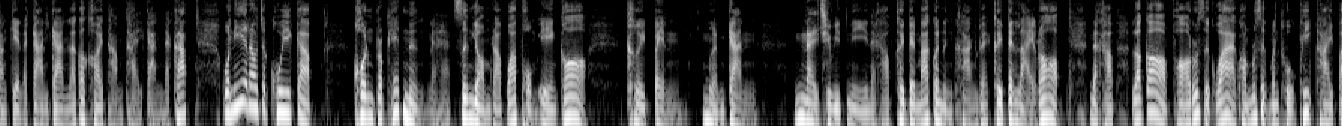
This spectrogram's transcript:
สังเกตอาการกัน แล้วก็คอยถามถ่ายกันนะครับ วันนี้เราจะคุยกับคนประเภทหนึ่งนะฮะซึ่งยอมรับว่าผมเองก็เคยเป็นเหมือนกัน ในชีวิตนี้นะครับ เคยเป็นมากกว่าหนึ่งครั้งด้วย เคยเป็นหลายรอบนะครับ แล้วก็พอรู้สึกว่าความรู้สึกมันถูกคลี่คลายไป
